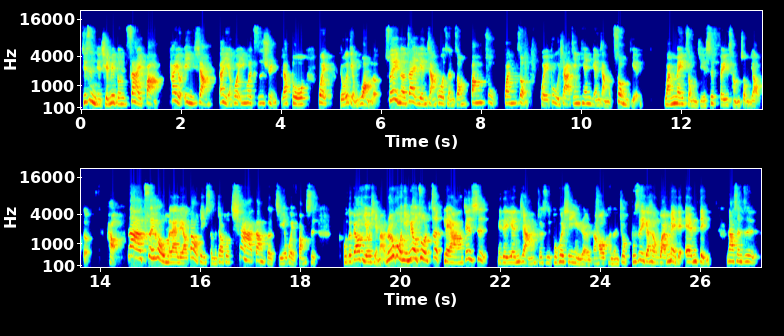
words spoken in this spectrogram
即使你的前面东西再棒，他有印象，但也会因为资讯比较多，会有一点忘了。所以呢，在演讲过程中，帮助观众回顾一下今天演讲的重点，完美总结是非常重要的。好，那最后我们来聊到底什么叫做恰当的结尾方式。我的标题有写嘛？如果你没有做这两件事，你的演讲就是不会吸引人，然后可能就不是一个很完美的 ending，那甚至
